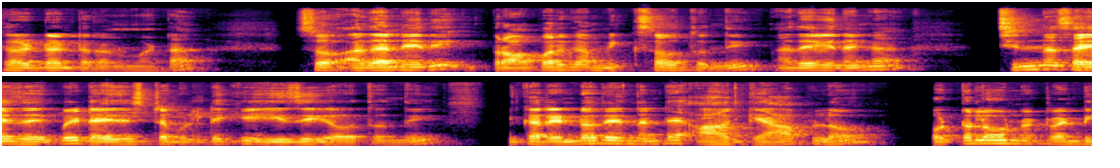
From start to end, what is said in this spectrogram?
కర్డ్ అంటారు అనమాట సో అదనేది ప్రాపర్గా మిక్స్ అవుతుంది. అదేవిధంగా చిన్న సైజ్ అయిపోయి డైజెస్టబిలిటీకి ఈజీగా అవుతుంది. ఇంకా రెండోది ఏంటంటే ఆ గ్యాప్లో పొట్టలో ఉన్నటువంటి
